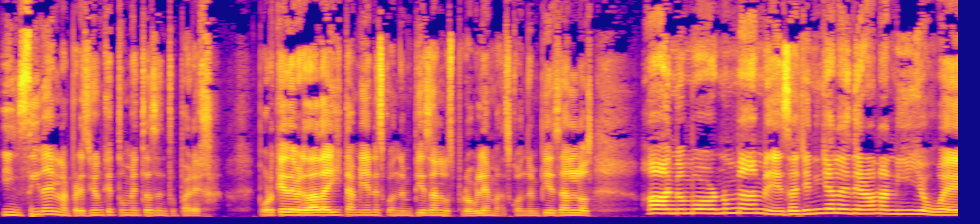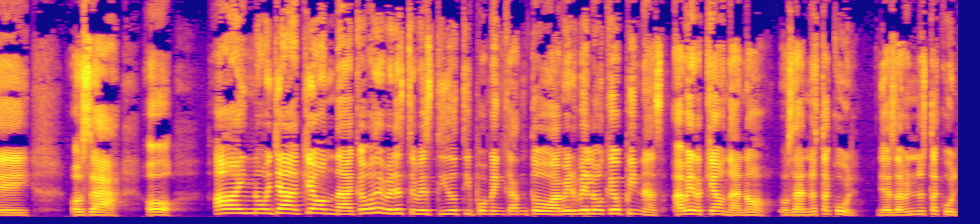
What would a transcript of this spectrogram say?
incida en la presión que tú metas en tu pareja. Porque de verdad ahí también es cuando empiezan los problemas, cuando empiezan los, ay, mi amor, no mames, a Jenny ya le dieron anillo, güey. O sea, o, ay, no, ya, ¿qué onda? Acabo de ver este vestido tipo, me encantó. A ver, velo, ¿qué opinas? A ver, ¿qué onda? No, o sea, no está cool. Ya saben, no está cool.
